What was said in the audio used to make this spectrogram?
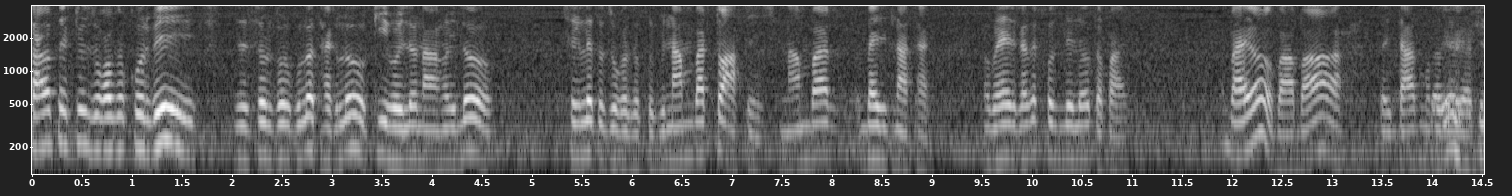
তারা তো একটু যোগাযোগ করবি যে সেলফোনগুলো থাকল কি হইল না হইল সেগুলো তো যোগাযোগ করবি। নাম্বার তো আছে নাম্বার বাড়িতে না থাক। ও ভাইয়ের কাছে খোঁজ নিলেও তো পায়। ভাইও বাবা তাই তার মতো হয়ে গেছে।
